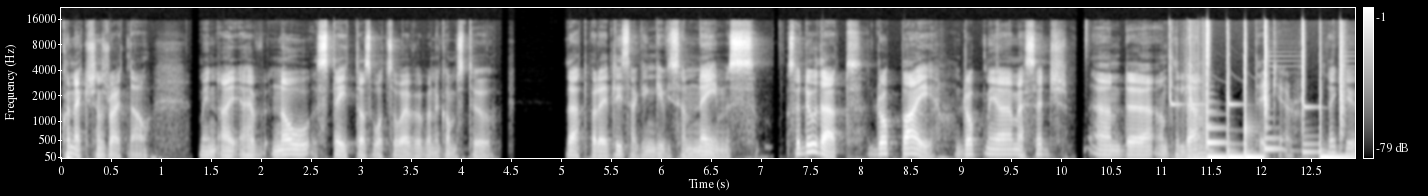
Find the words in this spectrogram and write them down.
connections right now. I mean, I have no status whatsoever when it comes to that, but at least I can give you some names. So do that. Drop by. Drop me a message. And uh, until then, take care. Thank you.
